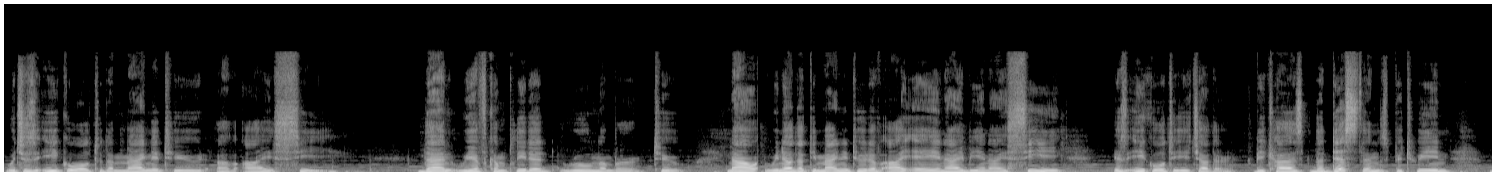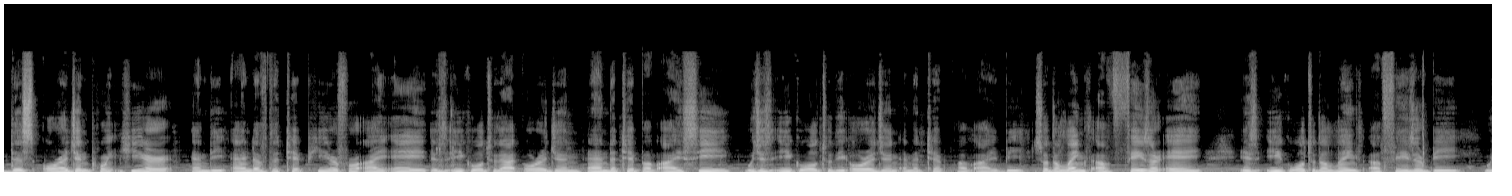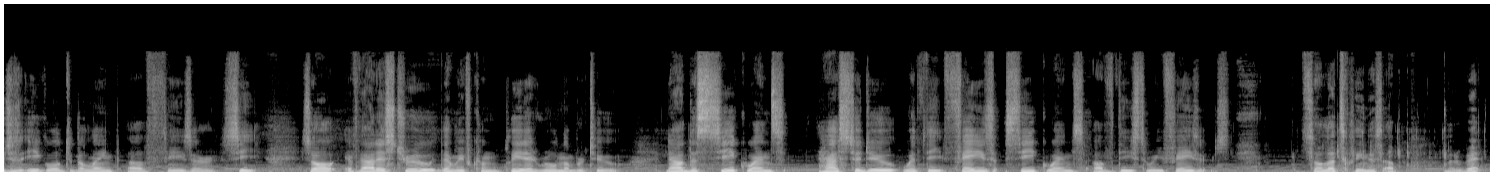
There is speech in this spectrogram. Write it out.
which is equal to the magnitude of IC, then we have completed rule number two. Now, we know that the magnitude of IA and IB and IC is equal to each other because the distance between this origin point here and the end of the tip here for IA is equal to that origin and the tip of IC which is equal to the origin and the tip of IB. So the length of phasor A is equal to the length of phasor B which is equal to the length of phasor C. So if that is true then we've completed rule number two. Now the sequence has to do with the phase sequence of these three phasors. So let's clean this up a little bit.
